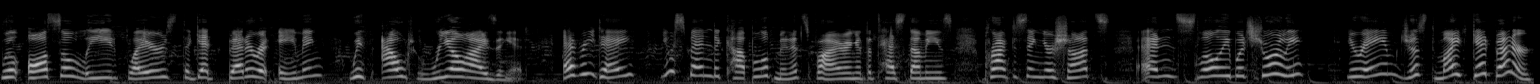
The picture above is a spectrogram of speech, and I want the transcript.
will also lead players to get better at aiming without realizing it. Every day, you spend a couple of minutes firing at the test dummies, practicing your shots, and slowly but surely, your aim just might get better.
